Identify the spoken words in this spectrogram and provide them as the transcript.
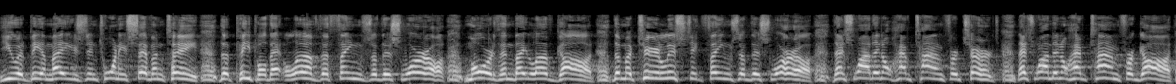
You would be amazed in 2017 the people that love the things of this world more than they love God. The materialistic things of this world. That's why they don't have time for church. That's why they don't have time for God.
